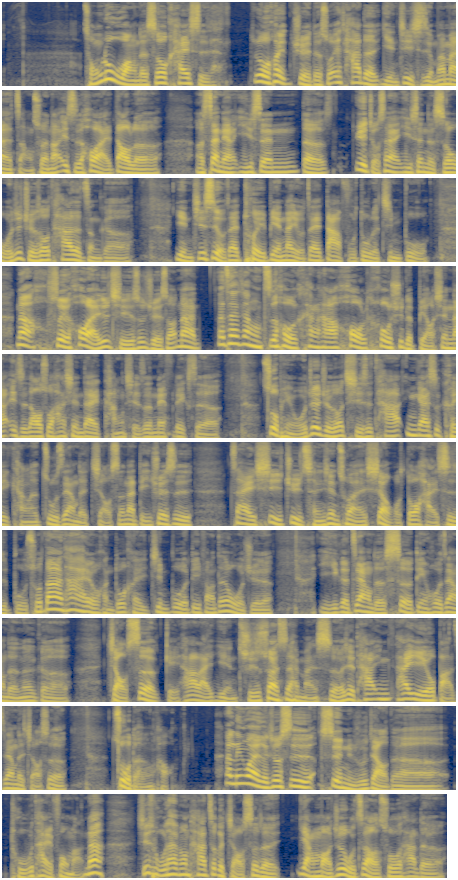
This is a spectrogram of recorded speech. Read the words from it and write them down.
从入网的时候开始，就会觉得说，哎，他的演技其实有慢慢的长出来，然后一直后来到了呃善良医生的。月久善良医生的时候，我就觉得说他的整个演技是有在蜕变，那有在大幅度的进步。那所以后来就其实是觉得说，那那在这样之后看他后后续的表现，那一直到说他现在扛起这个 Netflix 的作品，我就觉得说其实他应该是可以扛得住这样的角色。那的确是在戏剧呈现出来的效果都还是不错。当然他还有很多可以进步的地方，但是我觉得以一个这样的设定或这样的那个角色给他来演，其实算是还蛮适合，而且他应他也有把这这样的角色。做得很好。那另外一个就是饰演女主角的涂太凤嘛。那其实涂太凤她这个角色的样貌，就是我至少说她的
